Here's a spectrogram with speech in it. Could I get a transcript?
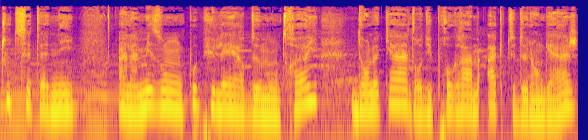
toute cette année à la Maison populaire de Montreuil dans le cadre du programme Actes de langage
